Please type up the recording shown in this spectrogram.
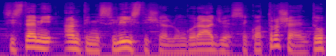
sistemi antimissilistici a lungo raggio S-400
